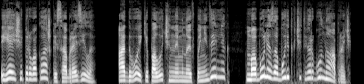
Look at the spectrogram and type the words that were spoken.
Я еще первоклашкой сообразила. О двойке, полученной мной в понедельник, бабуля забудет к четвергу напрочь.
